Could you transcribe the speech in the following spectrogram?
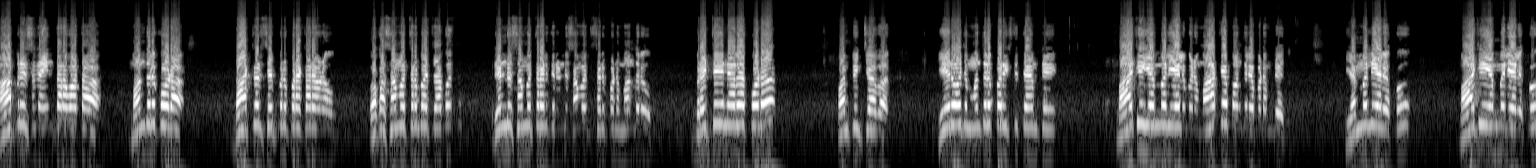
ఆపరేషన్ అయిన తర్వాత మందులు కూడా డాక్టర్ చెప్పిన ప్రకారం ఒక సంవత్సరం అయితే రెండు సంవత్సరాలకి రెండు సంవత్సరాలు సరిపడిన మందులు ప్రతి నెల కూడా పంపించేవారు. ఈ రోజు మందుల పరిస్థితి ఏమిటి? మాజీ ఎమ్మెల్యేలు కూడా మాకే మందులు ఇవ్వడం లేదు. ఎమ్మెల్యేలకు మాజీ ఎమ్మెల్యేలకు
